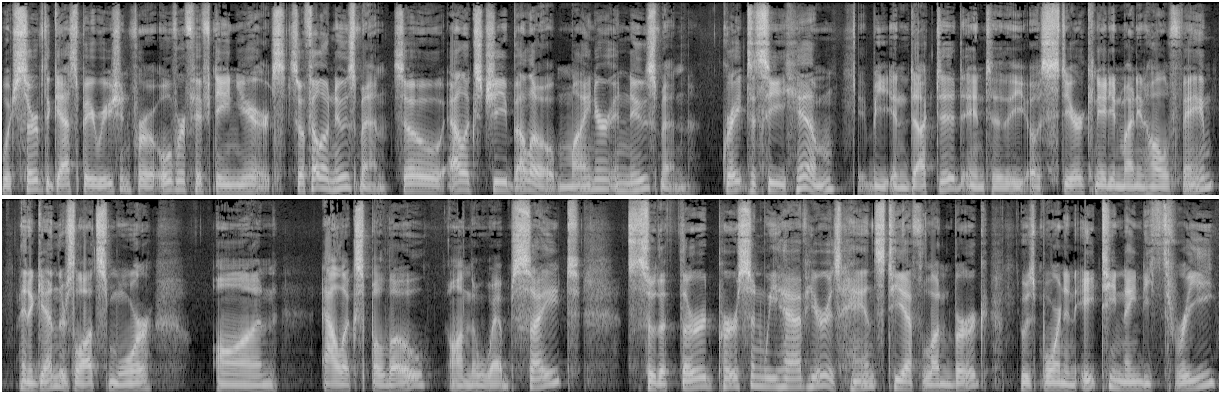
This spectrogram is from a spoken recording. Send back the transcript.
which served the Gaspé region for over 15 years. So, fellow newsman. So, Alex G. Balogh, miner and newsman. Great to see him be inducted into the austere Canadian Mining Hall of Fame. And again, there's lots more on Alex below on the website. So the third person we have here is Hans T.F. Lundberg, who was born in 1893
